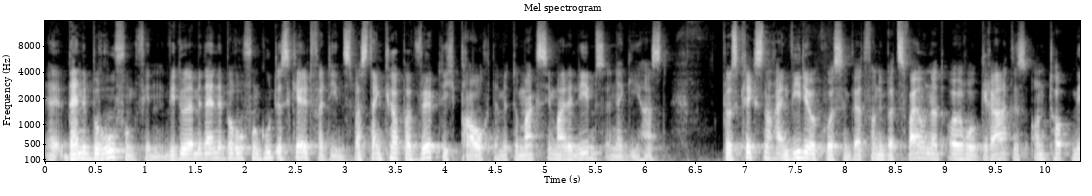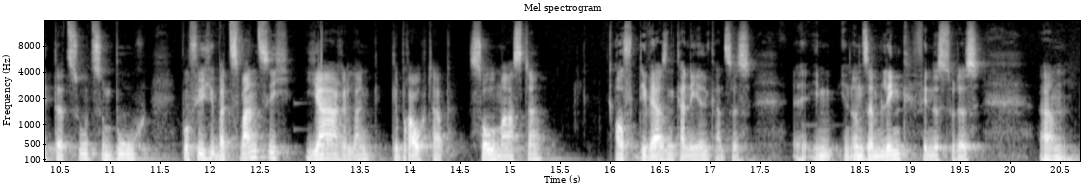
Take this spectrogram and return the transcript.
äh, deine Berufung finden, wie du mit deiner Berufung gutes Geld verdienst, was dein Körper wirklich braucht, damit du maximale Lebensenergie hast Plus kriegst noch einen Videokurs im Wert von über 200 Euro gratis on top mit dazu zum Buch, wofür ich über 20 Jahre lang gebraucht habe, Soul Master. Auf diversen Kanälen kannst du es, äh, in, in, unserem Link findest du das. Ähm,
